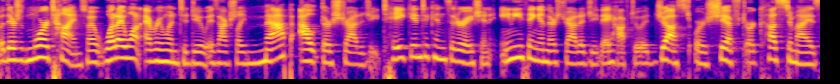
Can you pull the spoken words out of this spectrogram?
but there's more time. So, I, what I want everyone to do is actually map out their strategy, take into consideration anything in their strategy they have to adjust or shift or customize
